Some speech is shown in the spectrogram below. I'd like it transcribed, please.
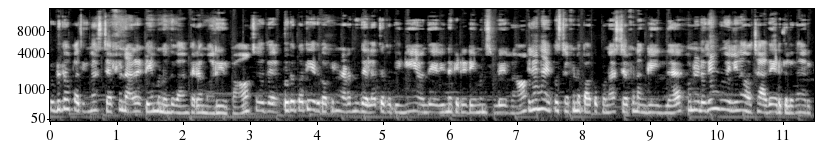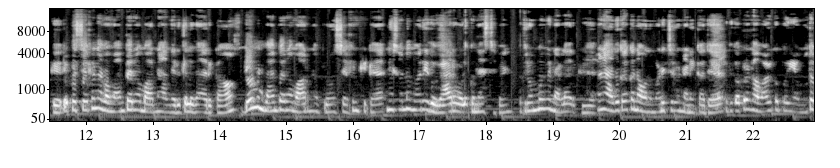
இப்படிதான் பாத்தீங்கன்னா ஸ்டெஃபனால டேமன் வந்து வேம்பரா மாறி இருப்பான். சோ இதை இதை பத்தி இதுக்கப்புறம் நடந்தது எல்லாத்த பத்தியுமே வந்து எலினா கிட்ட டேமன் சொல்லிடுறான். எலினா இப்போ ஸ்டெஃபனை பார்க்க போனா ஸ்டெஃபன் அங்கே இல்ல. உன்னோட ரிங்கும் எலினா வச்சு அதே இடத்துல தான் இருக்கு. இப்ப ஸ்டெஃபன் அவன் வேம்பேரா மாறினா அந்த இடத்துல தான் இருக்கான். டேமன் வேம்பேரா மாறின அப்புறம் ஸ்டெஃபன் கிட்ட நீ சொன்ன மாதிரி இது வேற உலகம் தான் ஸ்டெஃபன். அது ரொம்பவே நல்லா இருக்கு. ஆனா அதுக்காக நான் உன்னை மன்னிச்சிருவேன் நினைக்காத. இதுக்கப்புறம் நான் வாழ்க்கை போய் என் மொத்த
